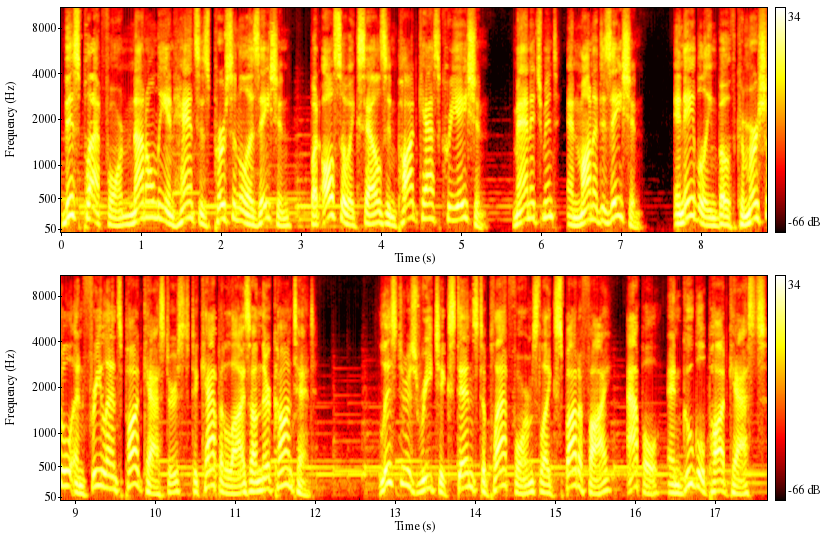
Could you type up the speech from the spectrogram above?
This platform not only enhances personalization, but also excels in podcast creation, management, and monetization, enabling both commercial and freelance podcasters to capitalize on their content. Listnr's reach extends to platforms like Spotify, Apple, and Google Podcasts,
